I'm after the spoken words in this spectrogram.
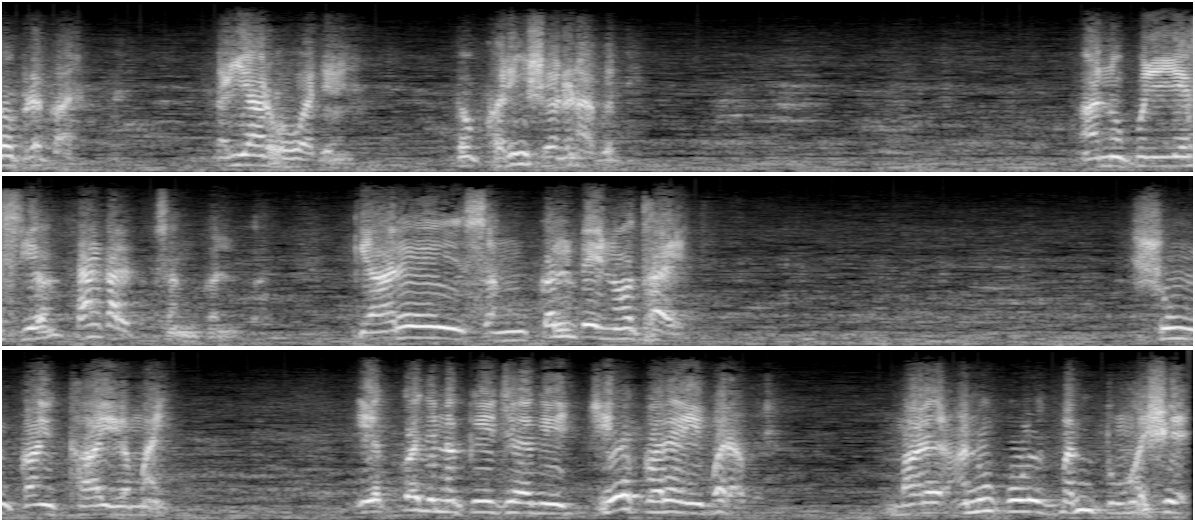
છ પ્રકાર. તૈયાર હોવા જોઈએ. તો ખરી શરણાગતિ. અનુકૂલ્ય સંકલ્પ. સંકલ્પ. ક્યારે સંકલ્પે ન થાય. શું કઈ થાય એમાંય? એક જ નક્કી છે કે જે કરે એ બરાબર. મારે અનુકૂળ બનતું હશે.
